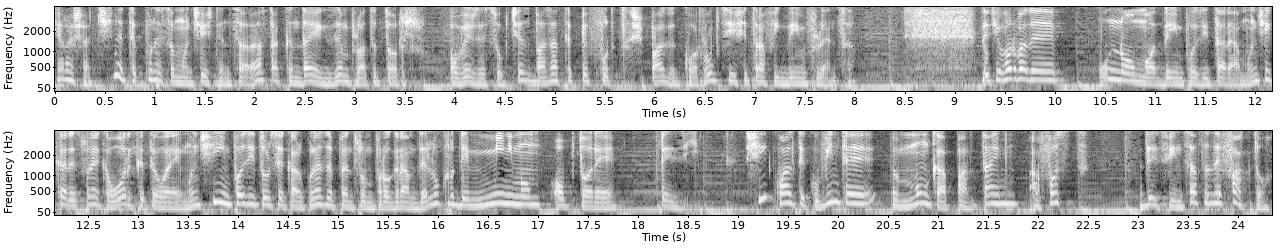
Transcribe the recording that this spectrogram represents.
chiar așa. Cine te pune să muncești în țara asta când dai exemplu atâtor povești de succes bazate pe furt, șpagă, corupție și trafic de influență? Deci e vorba de un nou mod de impozitare a muncii care spune că oricâte ore ai muncii, impozitul se calculează pentru un program de lucru de minimum 8 ore pe zi. Și, cu alte cuvinte, munca part-time a fost desfințată de facto.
